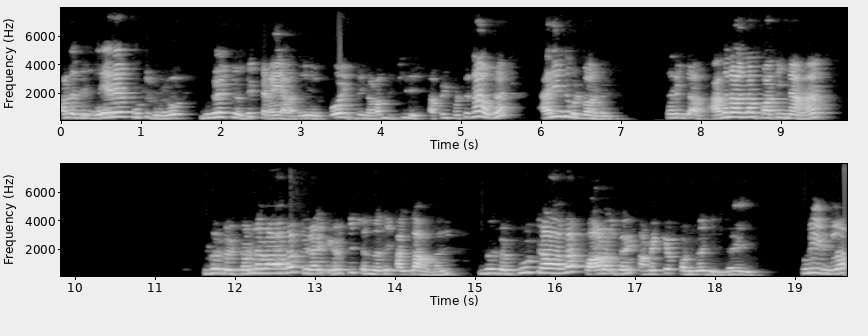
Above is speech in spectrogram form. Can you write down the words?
அல்லது நேரே கூட்டுதலோ நிகழ்த்துவது கிடையாது. ஓ இப்படி நடந்துச்சு அப்படின்னு மட்டும்தான் அவங்க அறிந்து கொள்வார்கள். சரிங்களா? அதனால்தான் பாத்தீங்கன்னா இவர்கள் சொன்னதாக பிறர் எடுத்து செல்வது அல்லாமல் இவர்கள் கூற்றாக பாடல்கள் அமைக்கப்படுவதில்லை. புரியுதுங்களா?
